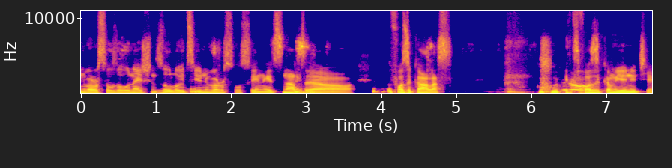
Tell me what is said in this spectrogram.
universal Zulu nation. Zulu, it's universal thing. It's not uh, for the colors. it's for the community."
